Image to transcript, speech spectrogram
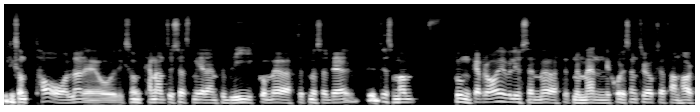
liksom, talare och liksom, kan entusiasmera en publik och mötet med så det, det, det som han funkar bra är väl just det mötet med människor. Och sen tror jag också att han har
